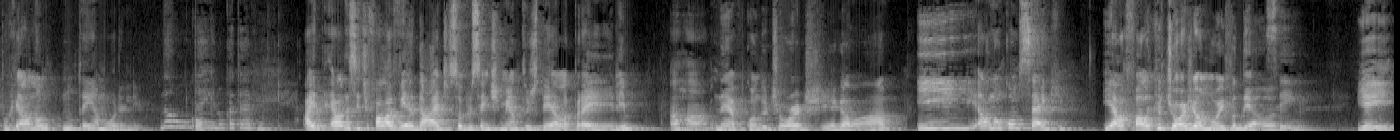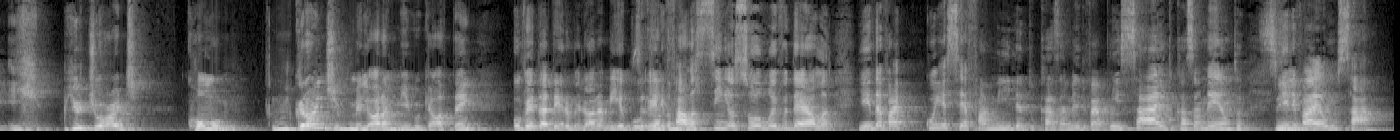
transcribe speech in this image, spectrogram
porque ela não, não tem amor ali. Não, não Qual- tem, nunca teve. Aí ela decide falar a verdade sobre os sentimentos dela pra ele, Aham. né? Quando o George chega lá. E ela não consegue. E ela fala que o George é o noivo dela. Sim. E aí, e, e o George, como um grande melhor amigo que ela tem, O verdadeiro melhor amigo, ele Exatamente. fala sim, eu sou o noivo dela. E ainda vai conhecer a família do casamento. Ele vai pro ensaio do casamento. Sim. E ele vai almoçar.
